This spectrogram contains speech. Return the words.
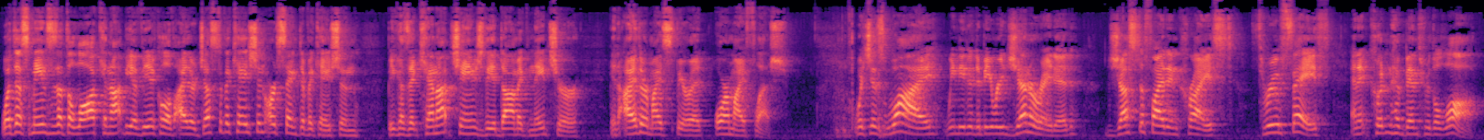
What this means is that the law cannot be a vehicle of either justification or sanctification because it cannot change the Adamic nature in either my spirit or my flesh. Which is why we needed to be regenerated, justified in Christ through faith, and it couldn't have been through the law.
